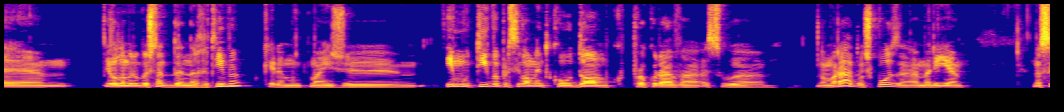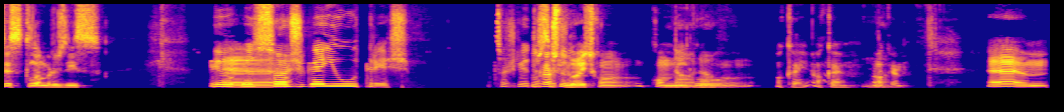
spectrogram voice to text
um, eu lembro-me bastante da narrativa, que era muito mais uh, emotiva, principalmente com o Dom que procurava a sua namorada, a esposa, a Maria, não sei se te lembras disso. Eu, eu só joguei o 3. Só joguei o 3. Jogaste o 2 com, comigo? Não, não. Ok, ok, não. ok. Um,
